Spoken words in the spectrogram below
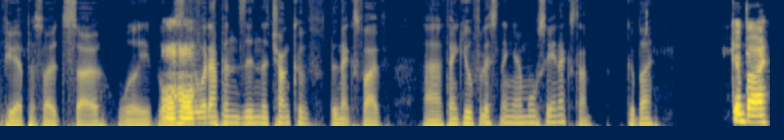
few episodes. So we'll, we'll Mhm. see what happens in the chunk of the next five. Uh, thank you all for listening, and we'll see you next time. Goodbye. Goodbye.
